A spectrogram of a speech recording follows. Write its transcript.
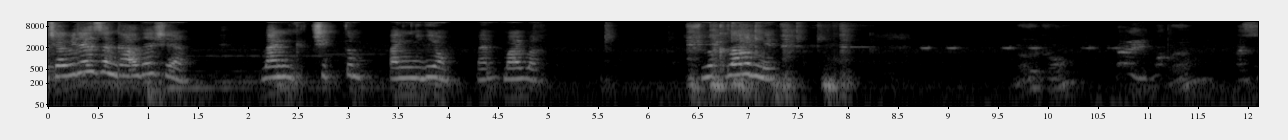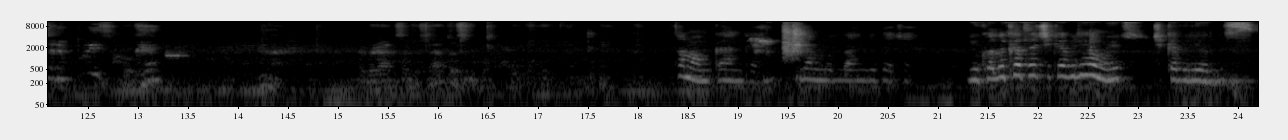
Kaçabilirsin kardeşim. Ben çıktım. Ben gidiyorum. Ben bay bay. Şunu kıralım bir. Tamam kanka. Ben buradan gideceğim. Yukarı kata çıkabiliyor muyuz? Çıkabiliyoruz.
